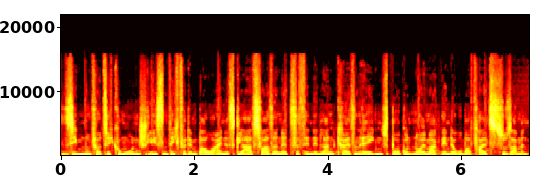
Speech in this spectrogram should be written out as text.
47 Kommunen schließen sich für den Bau eines Glasfasernetzes in den Landkreisen Regensburg und Neumarkt in der Oberpfalz zusammen.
